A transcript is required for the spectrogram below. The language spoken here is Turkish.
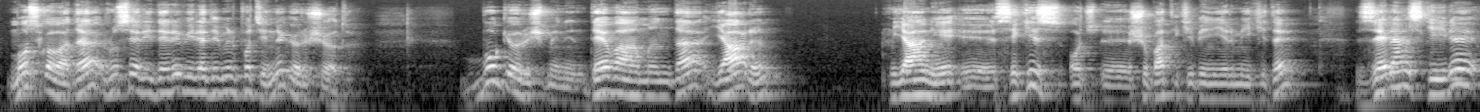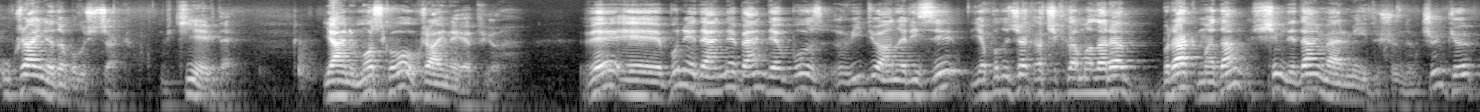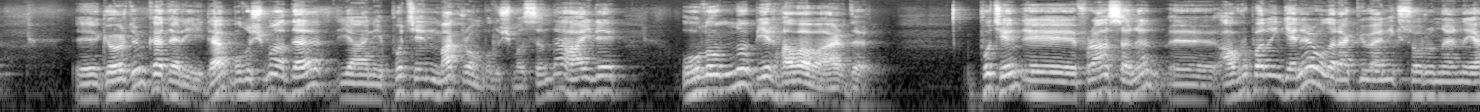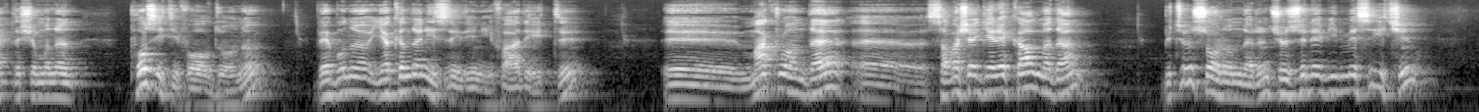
Moskova'da Rusya lideri Vladimir Putin'le görüşüyordu. Bu görüşmenin devamında yarın yani 8 e, Şubat 2022'de Zelenski ile Ukrayna'da buluşacak. Kiev'de. Yani Moskova Ukrayna yapıyor. Ve e, bu nedenle ben de bu video analizi yapılacak açıklamalara bırakmadan şimdiden vermeyi düşündüm. Çünkü e, gördüğüm kadarıyla buluşmada yani Putin-Macron buluşmasında hayli olumlu bir hava vardı. Putin e, Fransa'nın e, Avrupa'nın genel olarak güvenlik sorunlarına yaklaşımının pozitif olduğunu ve bunu yakından izlediğini ifade etti. E, Macron da e, savaşa gerek kalmadan bütün sorunların çözülebilmesi için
